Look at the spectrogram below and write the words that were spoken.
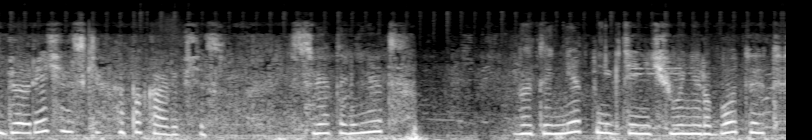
Белореченске апокалипсис. Света нет, воды нет, нигде ничего не работает.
